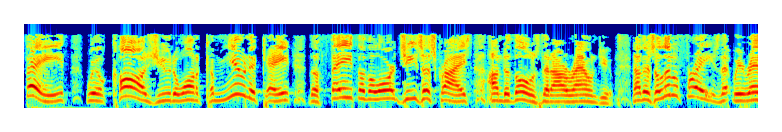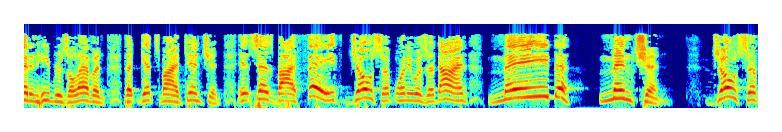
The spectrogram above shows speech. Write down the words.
faith will cause you to want to communicate the faith of the Lord Jesus Christ unto those that are around you. Now there's a little phrase that we read in Hebrews 11 that gets my attention. It says, by faith, Joseph, when he was a dying, made mention. Joseph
